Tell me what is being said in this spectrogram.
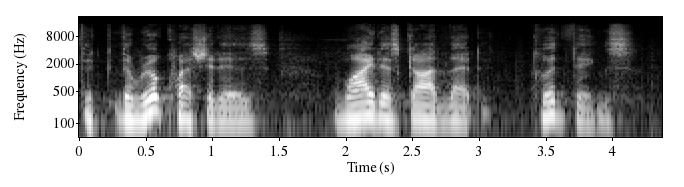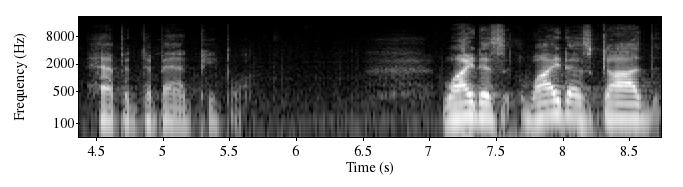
The the real question is, why does God let good things happen to bad people? Why does why does God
